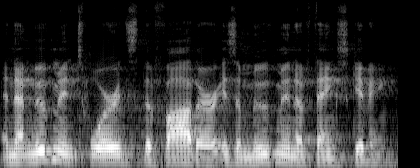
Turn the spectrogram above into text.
And that movement towards the Father is a movement of thanksgiving.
